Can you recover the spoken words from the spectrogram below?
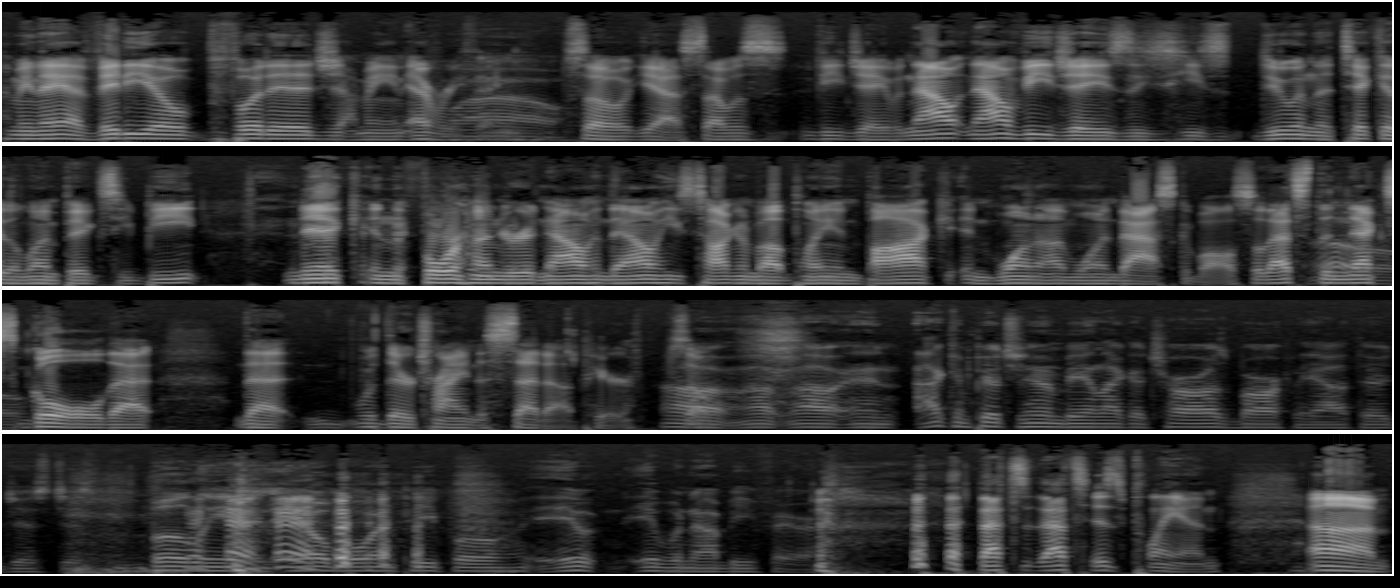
I mean they have video footage. I mean everything. Wow. So yes, that was VJ. But now now VJ's he's, he's doing the ticket Olympics. He beat Nick in the 400. Now now he's talking about playing Bach in one on one basketball. So that's the oh. next Oh. goal that that they're trying to set up here. So Uh, uh, uh, and I can picture him being like a Charles Barkley out there, just just bullying and elbowing people. It it would not be fair. that's that's his plan. Um,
